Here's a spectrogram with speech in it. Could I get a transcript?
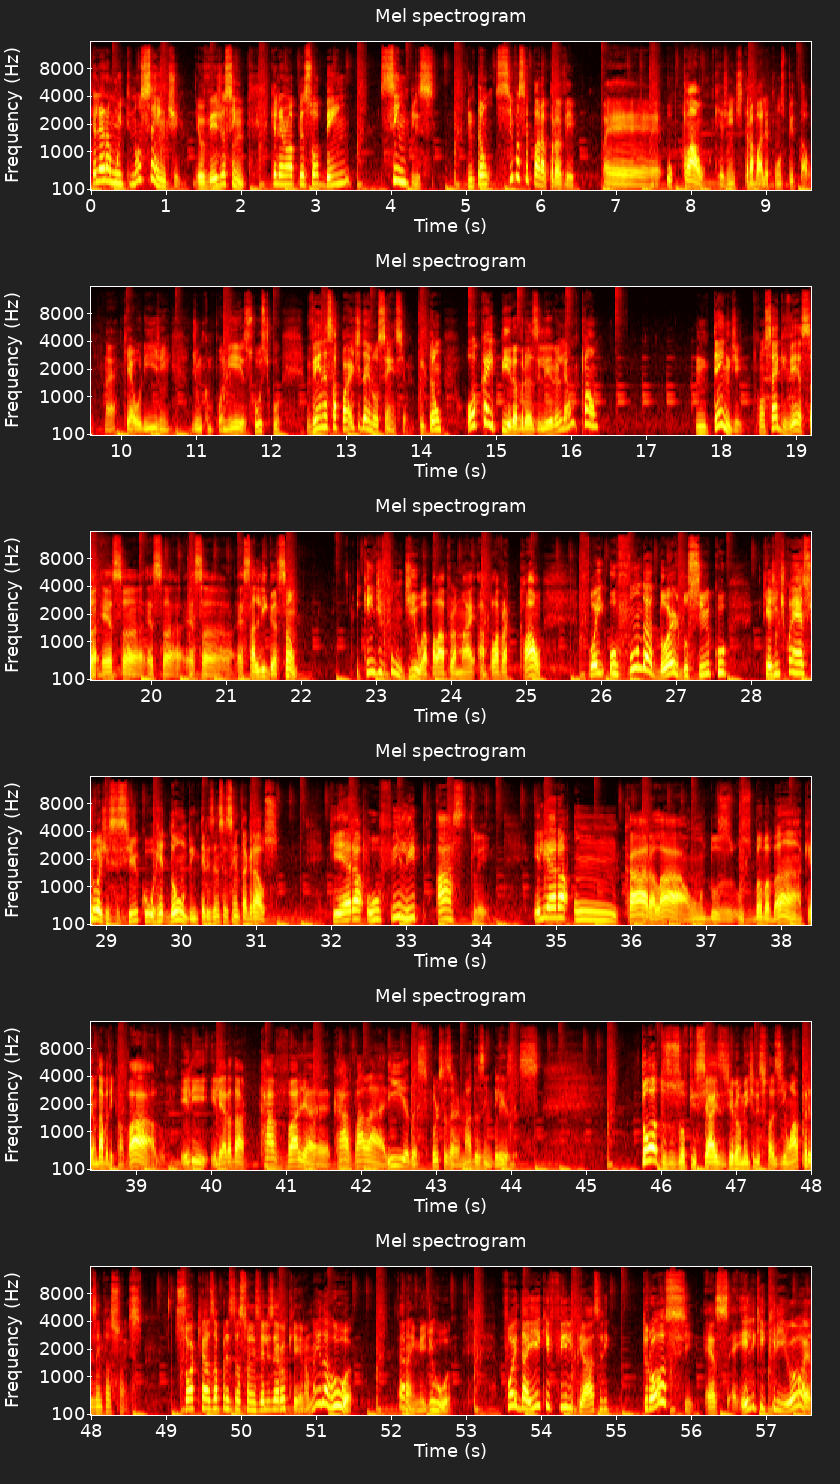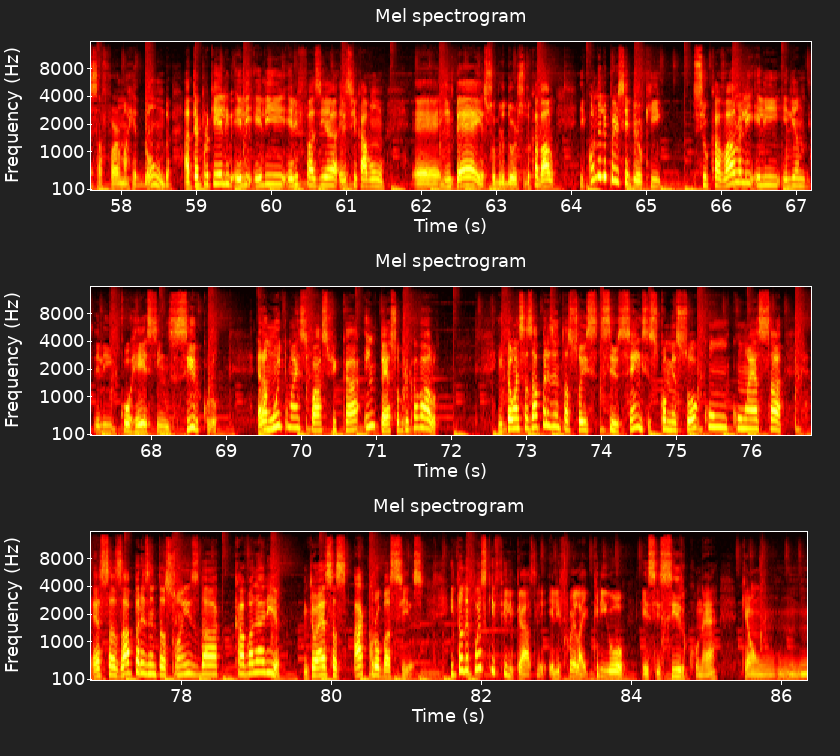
ele era muito inocente. Eu vejo assim, que ele era uma pessoa bem simples. Então, se você parar para ver é, o clown, que a gente trabalha com hospital, né? Que é a origem de um camponês rústico, vem nessa parte da inocência. Então, o caipira brasileiro ele é um clown. Entende? Consegue ver essa, essa, essa, essa, essa ligação? E quem difundiu a palavra, a palavra clown foi o fundador do circo que a gente conhece hoje, esse círculo redondo em 360 graus, que era o Philip Astley. Ele era um cara lá, um dos os bambambam, que andava de cavalo. Ele, ele era da cavalha, cavalaria das Forças Armadas Inglesas. Todos os oficiais, geralmente, eles faziam apresentações. Só que as apresentações deles eram o quê? Era no meio da rua. Era em meio de rua. Foi daí que Philip Astley trouxe essa, ele que criou essa forma redonda, até porque ele, ele, ele, ele fazia, eles ficavam é, em pé sobre o dorso do cavalo. E quando ele percebeu que se o cavalo ele, ele, ele, ele corresse em círculo, era muito mais fácil ficar em pé sobre o cavalo. Então essas apresentações circenses começou com, com essa, essas apresentações da cavalaria. Então essas acrobacias. Então depois que Philip Astley ele foi lá e criou esse circo, né, que é um,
